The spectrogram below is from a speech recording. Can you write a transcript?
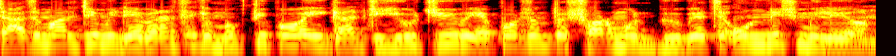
জাজ মাল্টিমিডিয়া ব্যানার থেকে মুক্তি পাওয়া এই গানটি ইউটিউবে এ পর্যন্ত সর্বমোট ভিউ পেয়েছে উনিশ মিলিয়ন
